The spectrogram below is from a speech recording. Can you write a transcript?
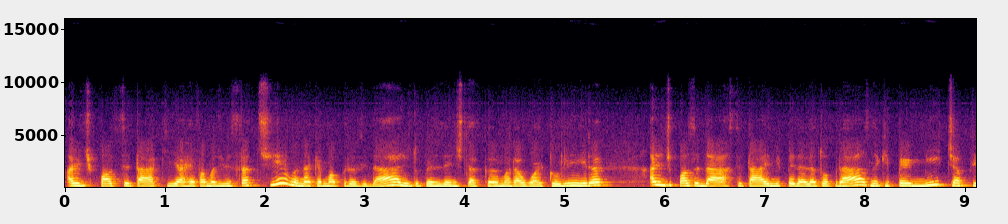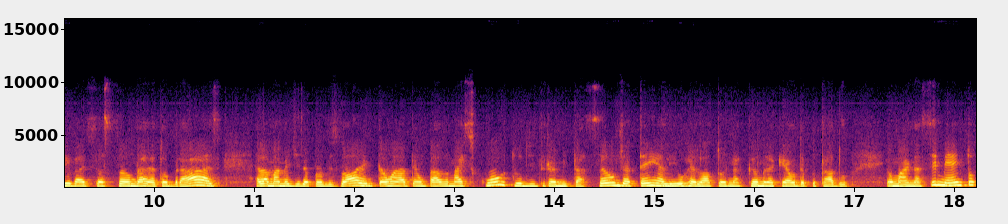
A gente pode citar aqui a reforma administrativa, né, que é uma prioridade do presidente da Câmara, o Arthur Lira. A gente pode citar, citar a MP da Eletrobras, né, que permite a privatização da Eletrobras ela é uma medida provisória, então ela tem um prazo mais curto de tramitação, já tem ali o relator na Câmara, que é o deputado Elmar Nascimento,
